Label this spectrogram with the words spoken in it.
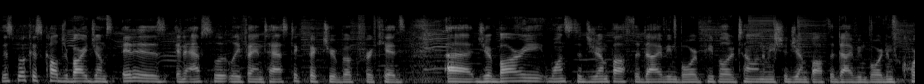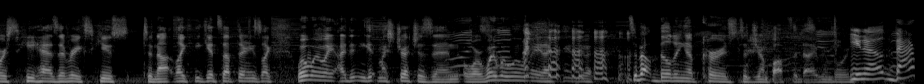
This book is called Jabari Jumps. It is an absolutely fantastic picture book for kids. Uh, Jabari wants to jump off the diving board. People are telling him he should jump off the diving board. And of course, he has every excuse to not, like, he gets up there and he's like, wait, wait, wait, I didn't get my stretches in. Or wait, wait, wait, wait, I can't do it. It's about building up courage to jump off the diving board. You know, that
